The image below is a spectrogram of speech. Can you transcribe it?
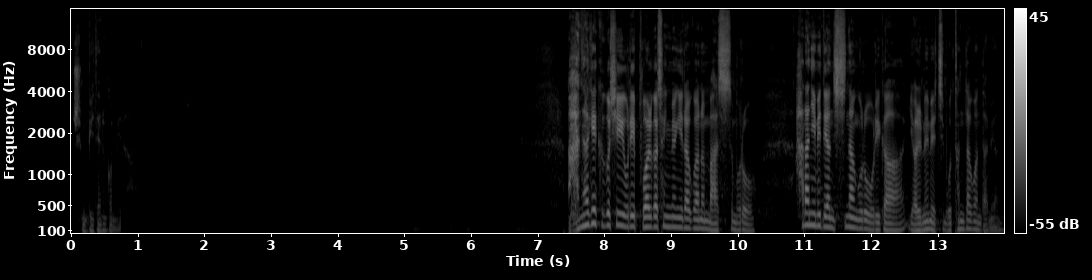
준비되는 겁니다. 만약에 그것이 우리 부활과 생명이라고 하는 말씀으로 하나님에 대한 신앙으로 우리가 열매 맺지 못한다고 한다면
